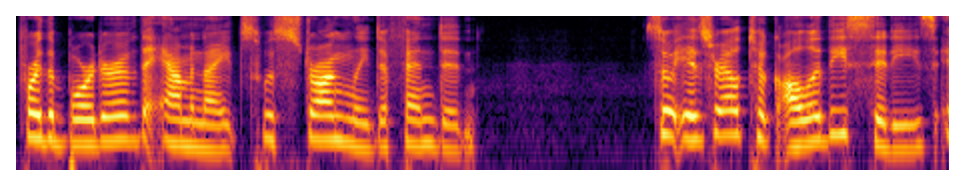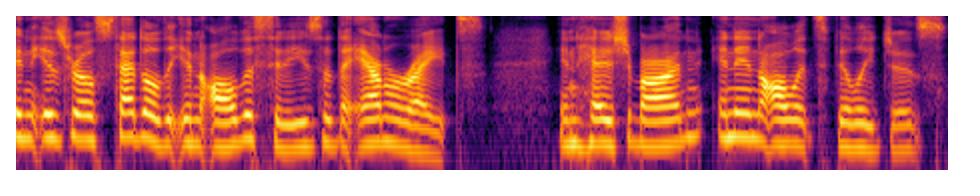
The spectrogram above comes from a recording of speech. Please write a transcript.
for the border of the Ammonites was strongly defended. So Israel took all of these cities, and Israel settled in all the cities of the Amorites, in Heshbon and in all its villages.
